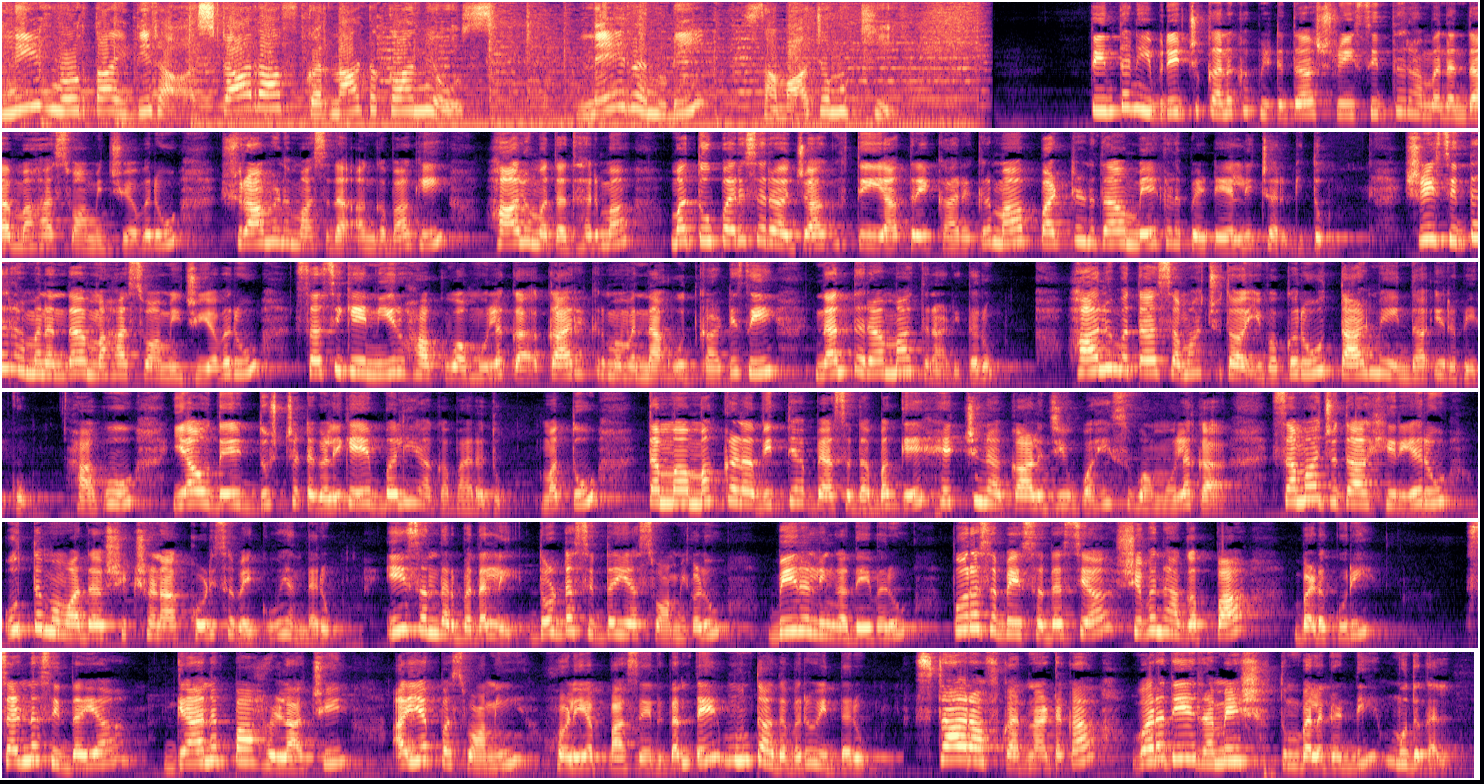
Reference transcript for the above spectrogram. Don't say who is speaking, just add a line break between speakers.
ನೀವ್ ನೋಡ್ತಾ ಇದ್ದೀರಾ ಸ್ಟಾರ್ ಆಫ್ ಕರ್ನಾಟಕ ನ್ಯೂಸ್ ನೇರ ನುಡಿ, ಸಮಾಜಮುಖಿ.
ತಿಂತಣಿ ಬ್ರಿಡ್ಜ್ ಕನಕಪೀಠದ ಶ್ರೀ ಸಿದ್ದರಾಮಾನಂದ ಮಹಾಸ್ವಾಮೀಜಿಯವರು ಶ್ರಾವಣ ಮಾಸದ ಅಂಗವಾಗಿ ಹಾಲುಮತ ಧರ್ಮ ಮತ್ತು ಪರಿಸರ ಜಾಗೃತಿ ಯಾತ್ರೆ ಕಾರ್ಯಕ್ರಮ ಪಟ್ಟಣದ ಮೇಗಳಪೇಟೆಯಲ್ಲಿ ಜರುಗಿತು. ಶ್ರೀ ಸಿದ್ದರಾಮಾನಂದ ಮಹಾಸ್ವಾಮೀಜಿಯವರು ಸಸಿಗೆ ನೀರು ಹಾಕುವ ಮೂಲಕ ಕಾರ್ಯಕ್ರಮವನ್ನು ಉದ್ಘಾಟಿಸಿ ನಂತರ ಮಾತನಾಡಿದರು. ಹಾಲುಮತ ಸಮಾಜದ ಯುವಕರು ತಾಳ್ಮೆಯಿಂದ ಇರಬೇಕು ಹಾಗೂ ಯಾವುದೇ ದುಶ್ಚಟಗಳಿಗೆ ಬಲಿಯಾಗಬಾರದು ಮತ್ತು ತಮ್ಮ ಮಕ್ಕಳ ವಿದ್ಯಾಭ್ಯಾಸದ ಬಗ್ಗೆ ಹೆಚ್ಚಿನ ಕಾಳಜಿ ವಹಿಸುವ ಮೂಲಕ ಸಮಾಜದ ಹಿರಿಯರು ಉತ್ತಮವಾದ ಶಿಕ್ಷಣ ಕೊಡಿಸಬೇಕು ಎಂದರು. ಈ ಸಂದರ್ಭದಲ್ಲಿ ದೊಡ್ಡ ಸಿದ್ದಯ್ಯ ಸ್ವಾಮಿಗಳು, ಬೀರಲಿಂಗ ದೇವರು, ಪುರಸಭೆ ಸದಸ್ಯ ಶಿವನಾಗಪ್ಪ, ಬಡಕುರಿ, ಸಣ್ಣ ಸಿದ್ದಯ್ಯ, ಜ್ಞಾನಪ್ಪ ಹೊಳ್ಳಾಚಿ ಅಯ್ಯಪ್ಪ ಸ್ವಾಮಿ ಹೊಳೆಯಪ್ಪ ಸೇರಿದಂತೆ ಮುಂತಾದವರು ಇದ್ದರು. ಸ್ಟಾರ್ ಆಫ್ ಕರ್ನಾಟಕ ವರದಿ ರಮೇಶ್ ತುಂಬಲಗಡ್ಡಿ ಮುದುಗಲ್.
